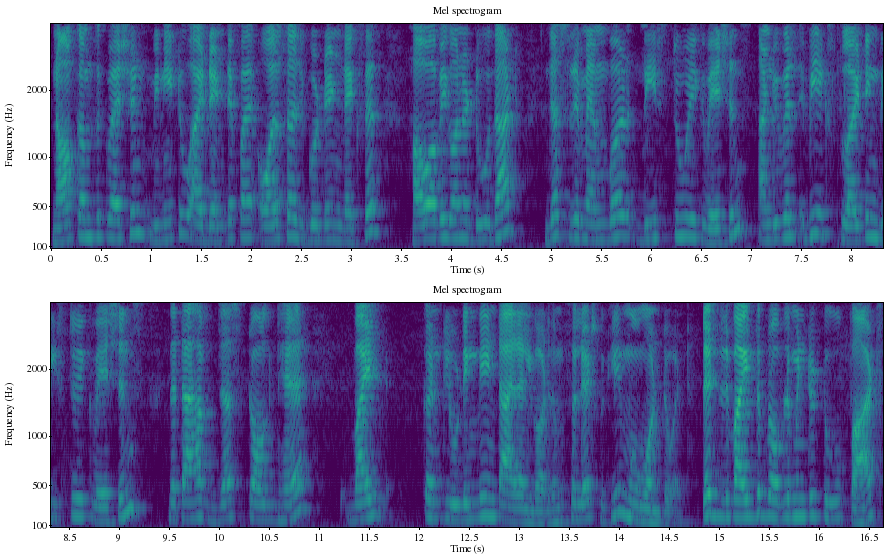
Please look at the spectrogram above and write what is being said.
Now comes the question, we need to identify all such good indexes. How are we going to do that? Just remember these two equations and we will be exploiting these two equations that I have just talked here while concluding the entire algorithm. So let's quickly move on to it. Let's divide the problem into two parts.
